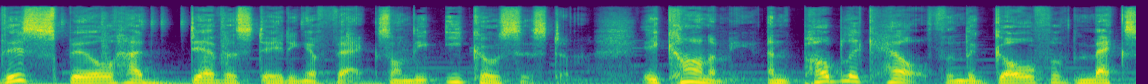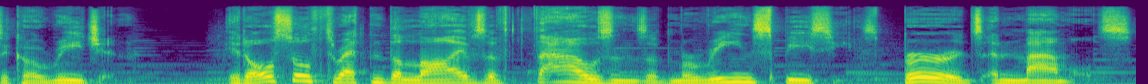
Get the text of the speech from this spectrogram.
This spill had devastating effects on the ecosystem, economy, and public health in the Gulf of Mexico region. It also threatened the lives of thousands of marine species, birds, and mammals.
